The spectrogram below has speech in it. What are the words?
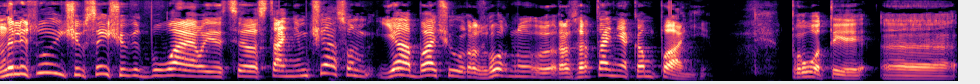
Аналізуючи все, що відбувається останнім часом, я бачу розгорну, розгортання кампанії проти е,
